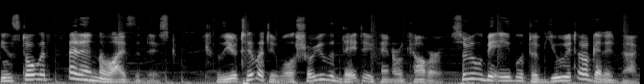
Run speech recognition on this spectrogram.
install it and analyze the disk. The utility will show you the data you can recover, so you'll be able to view it or get it back.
